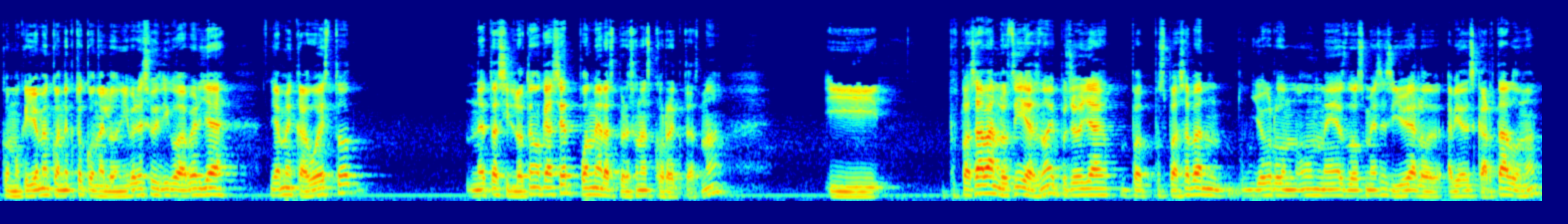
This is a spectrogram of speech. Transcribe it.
como que yo me conecto con el universo y digo, a ver, ya, ya me cagó esto. Neta, si lo tengo que hacer, ponme a las personas correctas, ¿no? Y pues pasaban los días, ¿no? Y pues yo ya, pues pasaban, yo creo, un mes, dos meses y yo ya lo había descartado, ¿no?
